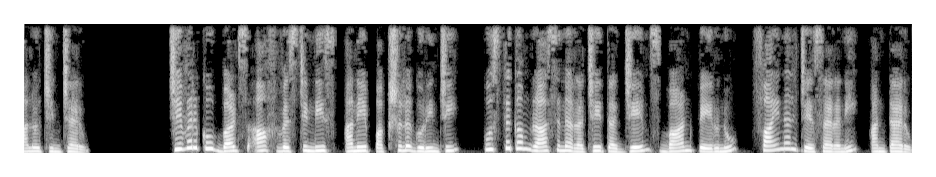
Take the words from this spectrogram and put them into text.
ఆలోచించారు. చివరకు బర్డ్స్ ఆఫ్ వెస్టిండీస్ అనే పక్షుల గురించి పుస్తకం రాసిన రచయిత జేమ్స్ బాండ్ పేరును ఫైనల్ చేశారని అంటారు.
